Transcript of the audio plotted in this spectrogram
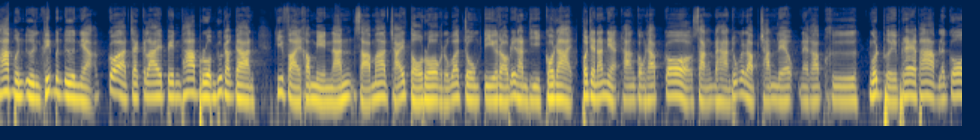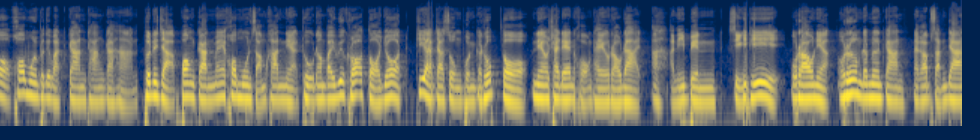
ภาพอื่นๆ คลิปอื่นๆเนี่ยก็อาจจะกลายเป็นภาพรวมยุทธการที่ฝ่ายเขมรนั้น สามารถใช้ต่อรองหรือว่าโจมตีเราได้ทันทีก็ได้ เพราะฉะนั้นเนี่ยทางกองทัพก็สั่งทหารทุกระดับชั้นแล้วนะครับคืองดเผยแพร่ภาพ แล้วก็ข้อมูลปฏิบัติการทางทหาร เพื่อที่จะป้องกันไม่ให้ข้อมูลสำคัญเนี่ยถูกนำไปวิเคราะห์ต่อยอด ที่อาจจะส่งผลกระทบต่อแนวชายแดนของไทยเราได้อะอันนี้เป็นสิ่งที่เราเนี่ยเริ่มดำเนินการนะครับสัญญาณ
